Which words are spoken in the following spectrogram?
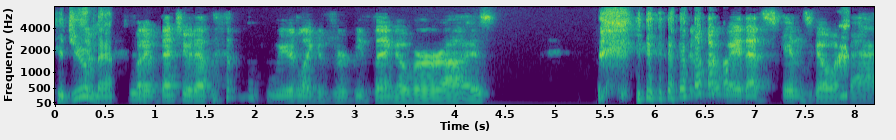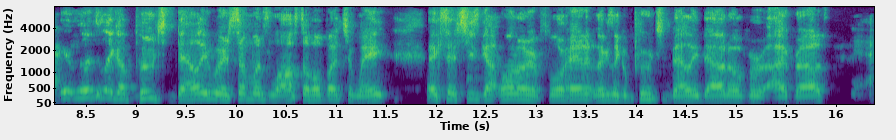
Could you imagine? But if, then she would have that weird like droopy thing over her eyes. There's no way that skin's going back. It looks like a pooch belly where someone's lost a whole bunch of weight, except she's got one on her forehead. It looks like a pooch belly down over her eyebrows. Yeah.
